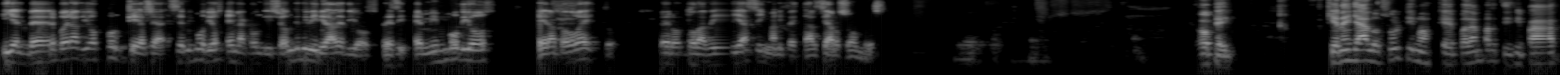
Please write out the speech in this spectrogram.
Y el verbo era Dios porque, o sea, ese mismo Dios en la condición de divinidad de Dios. Es decir, el mismo Dios era todo esto, pero todavía sin manifestarse a los hombres. Ok. ¿Quiénes ya los últimos que puedan participar?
